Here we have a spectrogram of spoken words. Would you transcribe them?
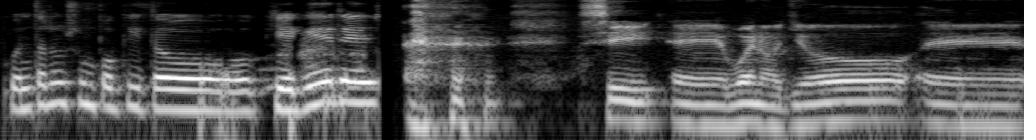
Cuéntanos un poquito quién eres. sí, eh, bueno, yo eh,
